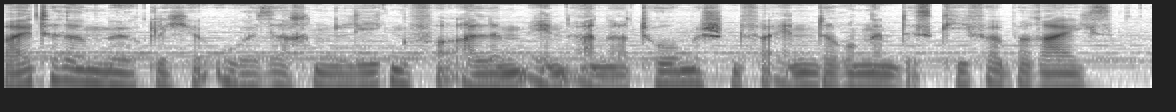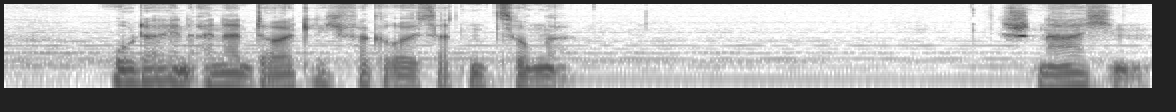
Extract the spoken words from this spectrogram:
Weitere mögliche Ursachen liegen vor allem in anatomischen Veränderungen des Kieferbereichs oder in einer deutlich vergrößerten Zunge. Schnarchen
